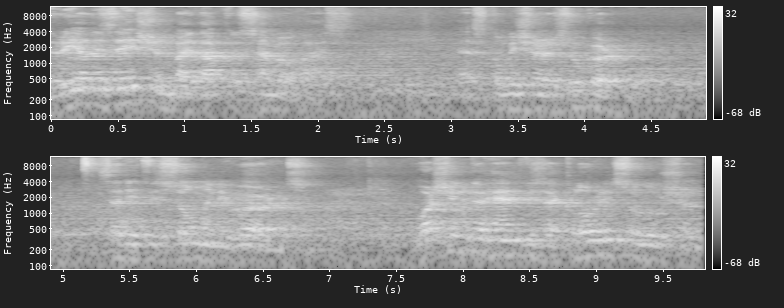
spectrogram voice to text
The realization by Dr. Semmelweis as Commissioner Zucker said it with so many words, washing the hand with a chlorine solution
